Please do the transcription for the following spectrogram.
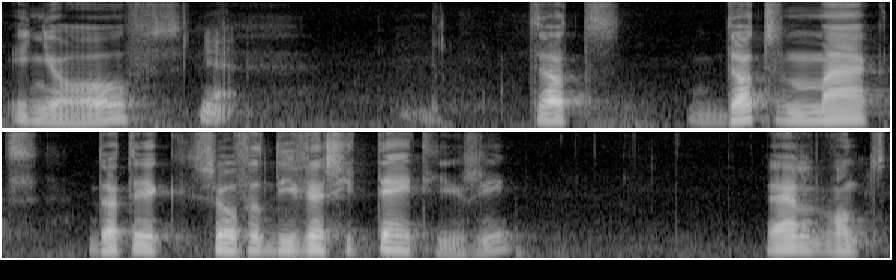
in je hoofd. Ja. Dat, dat maakt dat ik zoveel diversiteit hier zie. Hè, want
